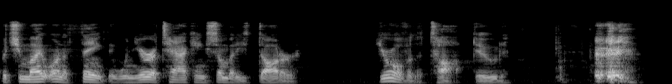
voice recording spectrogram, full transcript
but you might want to think that when you're attacking somebody's daughter, you're over the top, dude.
